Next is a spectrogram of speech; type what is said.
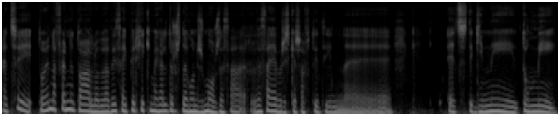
έτσι, το ένα φέρνει το άλλο. Δηλαδή θα υπήρχε και μεγαλύτερος ανταγωνισμός. Δεν θα, δεν θα έβρισκες αυτή την, ε, έτσι, την κοινή τομή,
